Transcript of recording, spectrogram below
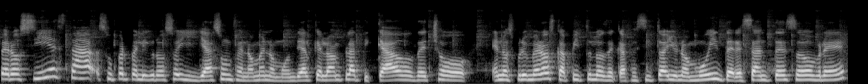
pero sí está súper peligroso y ya es un fenómeno mundial que lo han platicado. De hecho, en los primeros capítulos de Cafecito hay uno muy interesante sobre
